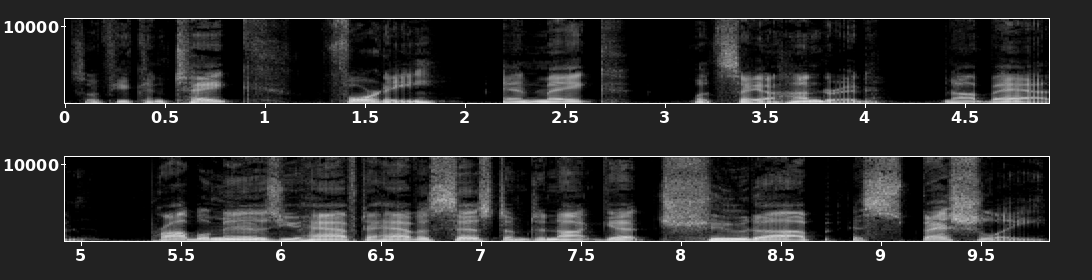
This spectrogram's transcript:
So if you can take 40 and make, let's say, 100, not bad. Problem is, you have to have a system to not get chewed up, especially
